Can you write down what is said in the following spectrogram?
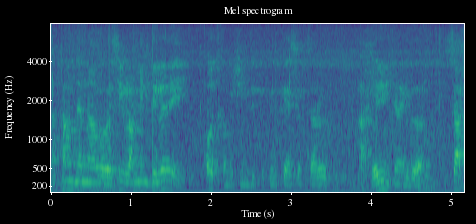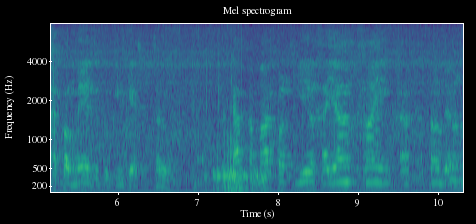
חתן דנה והוסיף לה מנדלי, עוד חמישים זיקוקים כסף צרוף, אחרים כנגדו, סך הכל מאיר זה תוקים כסף, צרוף. כך אמר פרטייל חיין חיים חתן דנון,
